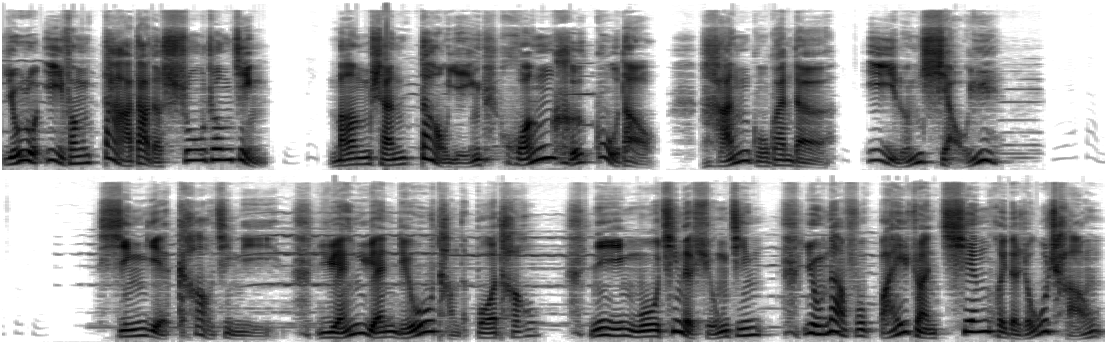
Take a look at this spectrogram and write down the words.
犹若一方大大的梳妆镜。邙山倒影，黄河故道，函谷关的一轮小月。星夜靠近你，源源流淌的波涛。你以母亲的雄襟，用那副百转千回的柔肠，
